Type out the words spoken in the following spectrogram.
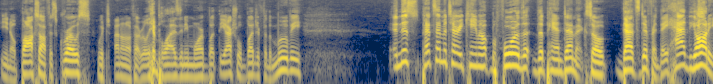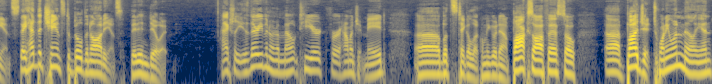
you know box office gross which i don't know if that really applies anymore but the actual budget for the movie and this pet sematary came out before the, the pandemic so that's different they had the audience they had the chance to build an audience they didn't do it actually is there even an amount here for how much it made uh, let's take a look let me go down box office so uh, budget 21 million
